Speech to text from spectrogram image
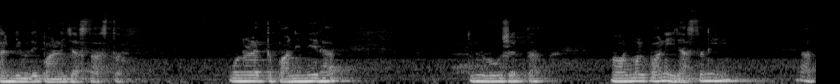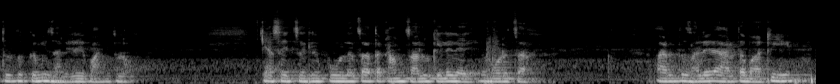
थंडीमध्ये पाणी जास्त असतं. उन्हाळ्यात तर पाणी नाही राहत. तुम्ही बघू शकता नॉर्मल पाणी जास्त नाही. आता तर कमी झालेलं आहे पाणी तुला. त्या साईडचं पोलाचं आता काम चालू केलेलं आहे रोडचा. अर्ध झालेलं आहे अर्धा बाकी आहे.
